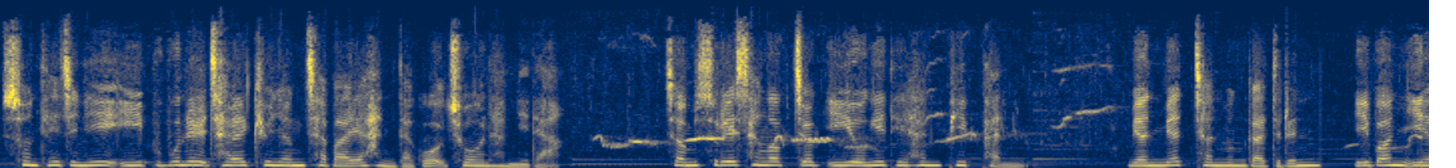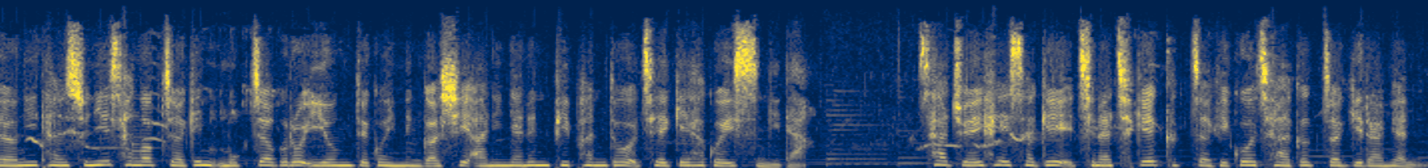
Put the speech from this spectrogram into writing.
손태진이 이 부분을 잘 균형 잡아야 한다고 조언합니다. 점술의 상업적 이용에 대한 비판 몇몇 전문가들은 이번 예언이 단순히 상업적인 목적으로 이용되고 있는 것이 아니냐는 비판도 제기하고 있습니다. 사주의 해석이 지나치게 극적이고 자극적이라면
